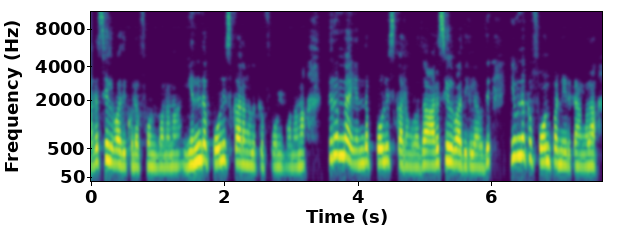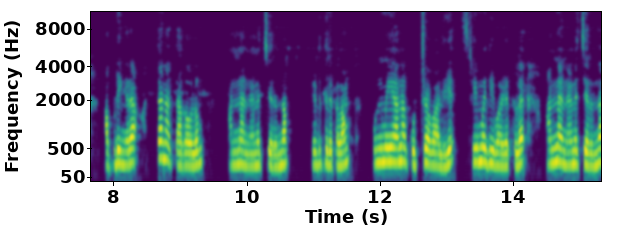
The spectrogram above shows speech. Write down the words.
அரசியல்வாதி கூட ஃபோன் பண்ணலாம் எந்த போலீஸ்காரங்களுக்கு ஃபோன் பண்ணலாம் திரும்ப எந்த போலீஸ்காரங்களோ அரசியல்வாதிகளாவது இவனுக்கு ஃபோன் பண்ணியிருக்காங்களா? அப்படிங்கிற அத்தனை தகவலும் அண்ணன் நினைச்சிருந்தா எடுத்திருக்கலாம். உண்மையான குற்றவாளியை ஸ்ரீமதி வழக்கில் அண்ணன் நினைச்சிருந்தா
